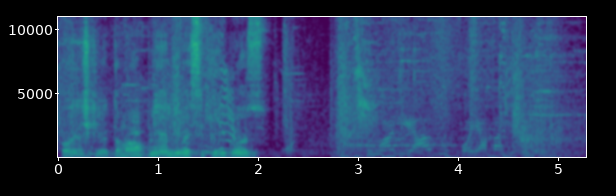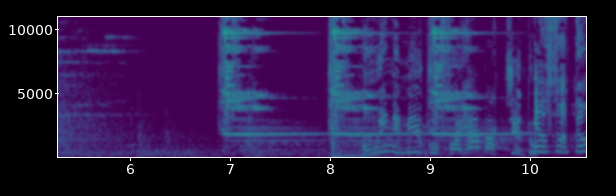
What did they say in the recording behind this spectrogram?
Pô, acho que eu ia tomar uma play ali, vai ser perigoso. Um aliado foi abatido. Um inimigo foi abatido. Eu sou tão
